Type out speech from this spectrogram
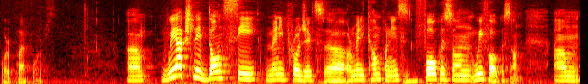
or platforms? Um, we actually don't see many projects uh, or many companies mm -hmm. focus on, we focus on. Um,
